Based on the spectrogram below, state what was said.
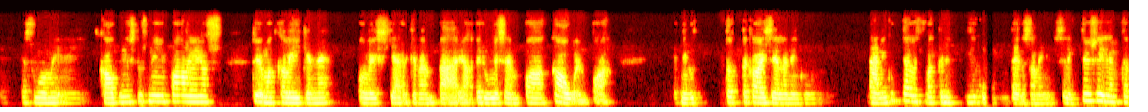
että Suomi ei kaupungistus niin paljon, jos työmatkaliikenne olisi järkevämpää ja edullisempaa kauempaa. Et niin kuin, totta kai siellä niin kuin, nämä niin kuin tällaiset, vaikka nyt liikupensa, niin se liittyy siihen, että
